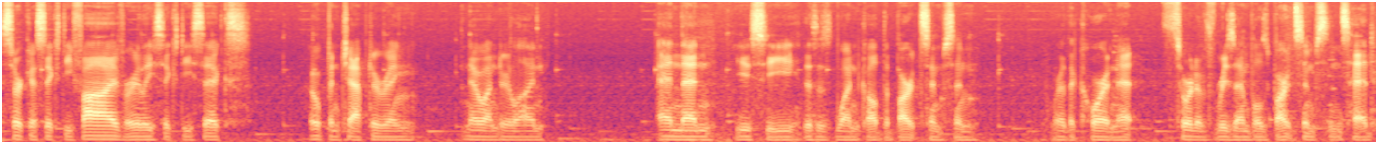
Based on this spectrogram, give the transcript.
circa 65, early 66. Open chapter ring, no underline. And then you see, this is one called the Bart Simpson, where the coronet sort of resembles Bart Simpson's head.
